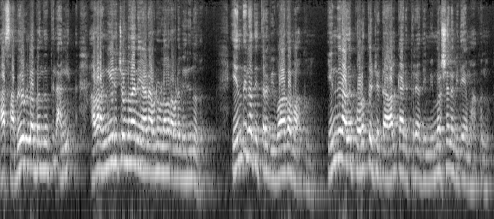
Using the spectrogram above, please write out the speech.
ആ സഭയോടുള്ള ബന്ധത്തിൽ അംഗീ അവർ അംഗീകരിച്ചുകൊണ്ട് തന്നെയാണ് അവിടെ ഉള്ളവർ അവിടെ വരുന്നത്. എന്തിനത് ഇത്ര വിവാദമാക്കുന്നു? എന്തിനത് പുറത്തിട്ടിട്ട് ആൾക്കാർ ഇത്രയധികം വിമർശന വിധേയമാക്കുന്നു?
